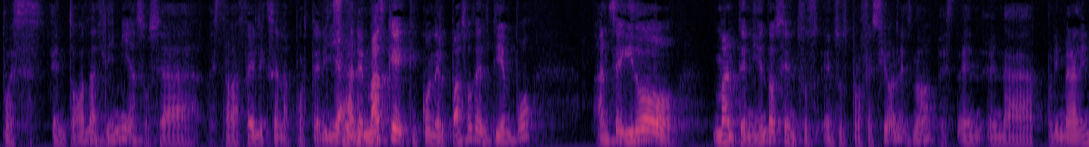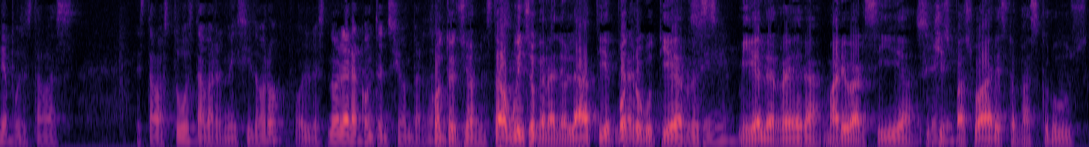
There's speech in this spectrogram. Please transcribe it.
pues en todas las líneas, o sea, estaba Félix en la portería. Además que, que, con el paso del tiempo han seguido manteniéndose en sus, en sus profesiones, ¿no? Este, en, en la primera línea pues estabas estabas tú, estaba René Isidoro, o no, le era contención, ¿verdad? Contención, estaba Wilson Graniolati, el Potro Gutiérrez, Miguel Herrera, Mario García, Chispa Suárez, Tomás Cruz.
